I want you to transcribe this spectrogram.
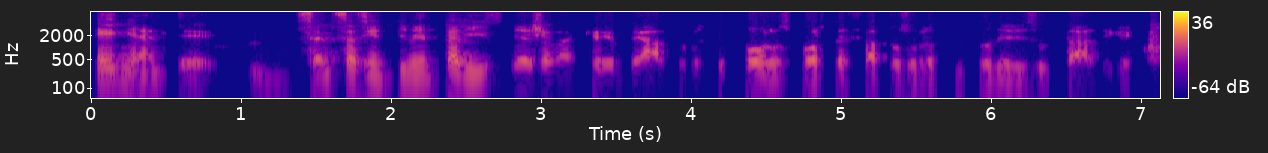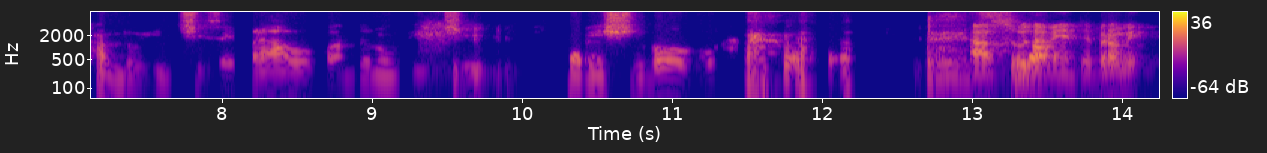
E niente, senza sentimentalismi, eh, ci mancherebbe altro, perché poi lo sport è fatto soprattutto dei risultati, che quando vinci sei bravo, quando non vinci capisci poco. Assolutamente, però, però mi,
